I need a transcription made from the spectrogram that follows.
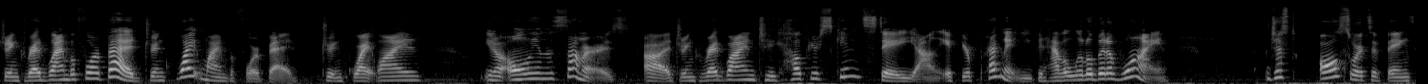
drink red wine before bed. Drink white wine before bed. Drink white wine, you know, only in the summers. Uh, drink red wine to help your skin stay young. If you're pregnant, you can have a little bit of wine. Just all sorts of things.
